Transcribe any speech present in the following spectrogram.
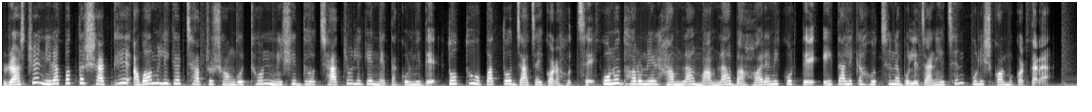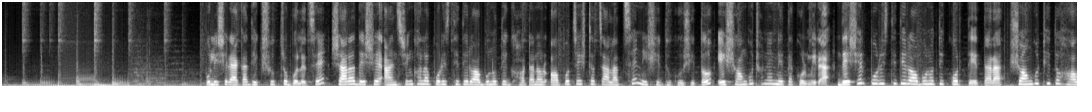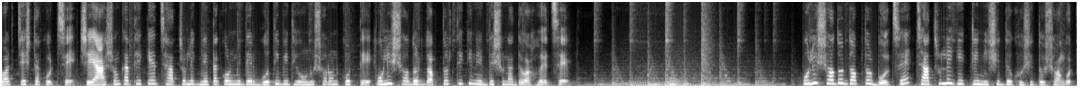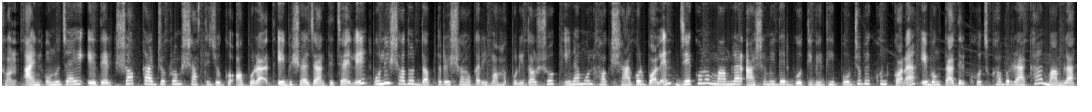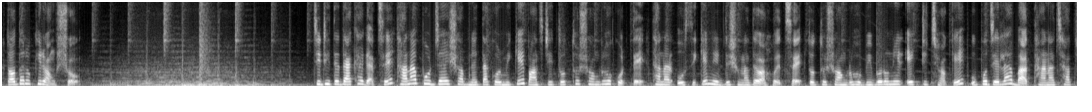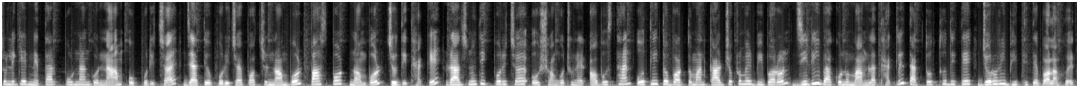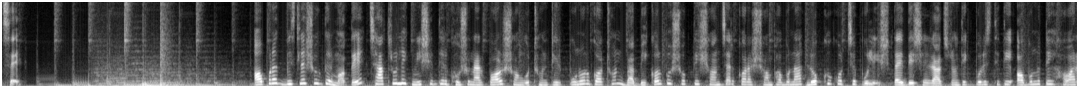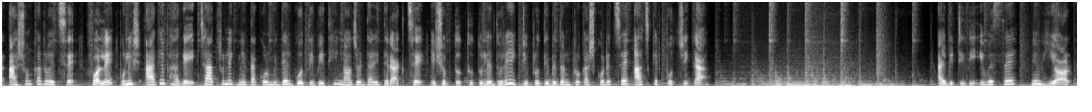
রাষ্ট্রের নিরাপত্তার স্বার্থে আওয়ামী লীগের ছাত্র সংগঠন নিষিদ্ধ ছাত্রলীগের নেতাকর্মীদের তথ্য উপাত্ত যাচাই করা হচ্ছে। কোনো ধরনের হামলা, মামলা বা হয়রানি করতে এই তালিকা হচ্ছে না বলে জানিয়েছেন পুলিশ কর্মকর্তারা। পুলিশের একাধিক সূত্র বলেছে, সারা দেশে আইনশৃঙ্খলা পরিস্থিতির অবনতি ঘটানোর অপচেষ্টা চালাচ্ছে নিষিদ্ধ ঘোষিত এ সংগঠনের নেতাকর্মীরা। দেশের পরিস্থিতির অবনতি করতে তারা সংগঠিত হওয়ার চেষ্টা করছে। সেই আশঙ্কা থেকে ছাত্রলীগ নেতাকর্মীদের গতিবিধি অনুসরণ করতে পুলিশ সদর দপ্তর থেকে নির্দেশনা দেওয়া হয়েছে। পুলিশ সদর দপ্তর বলছে, ছাত্রলীগ একটি নিষিদ্ধ ঘোষিত সংগঠন। আইন অনুযায়ী এদের সব কার্যক্রম শাস্তিযোগ্য অপরাধ। এ বিষয়ে জানতে চাইলে পুলিশ সদর দপ্তরের সহকারী মহাপরিদর্শক ইনামুল হক সাগর বলেন যে কোনো মামলার আসামিদের গতিবিধি পর্যবেক্ষণ করা এবং তাদের খোঁজ খবর রাখা মামলা তদারকির অংশ। চিঠিতে দেখা গেছে, থানা পর্যায়ে সব নেতাকর্মীকে পাঁচটি তথ্য সংগ্রহ করতে থানার ওসিকে নির্দেশনা দেওয়া হয়েছে। তথ্য সংগ্রহ বিবরণীর একটি ছকে উপজেলা বা থানা ছাত্রলীগের নেতার পূর্ণাঙ্গ নাম ও পরিচয়, জাতীয় পরিচয়পত্রের নম্বর, পাসপোর্ট নম্বর যদি থাকে, রাজনৈতিক পরিচয় ও সংগঠনের অবস্থান, অতীত ও বর্তমান কার্যক্রমের বিবরণ, জিডি বা কোনো মামলা থাকলে তার তথ্য দিতে জরুরি ভিত্তিতে বলা হয়েছে। অপরাধ বিশ্লেষকদের মতে, ছাত্রলীগ নিষিদ্ধের ঘোষণার পর সংগঠনটির পুনর্গঠন বা বিকল্প শক্তি সঞ্চার করার সম্ভাবনা লক্ষ্য করছে পুলিশ। তাই দেশের রাজনৈতিক পরিস্থিতি অবনতি হওয়ার আশঙ্কা রয়েছে। ফলে পুলিশ আগে ভাগেই ছাত্রলীগ নেতাকর্মীদের গতিবিধি নজরদারিতে রাখছে। এসব তথ্য তুলে ধরে একটি প্রতিবেদন প্রকাশ করেছে আজকের পত্রিকা। IBTV USA New York.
